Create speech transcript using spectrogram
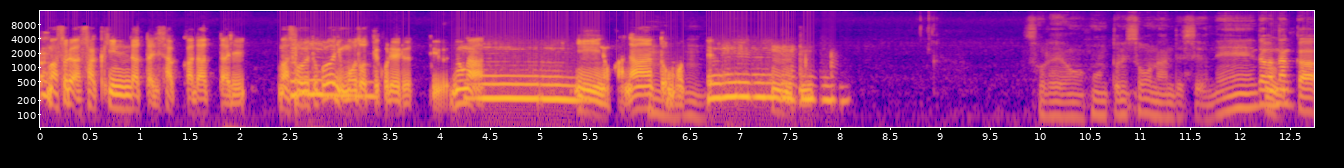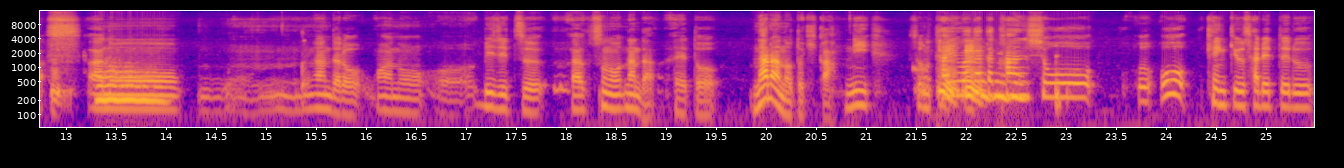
まあそれは作品だったり作家だったり、まあそういうところに戻ってこれるっていうのがいいのかなと思って。うんそれは本当にそうなんですよね。だからなんか、うん、あの、うん、なんだろう、あの、美術、あその、なんだ、えっ、ー、と、奈良の時か、に、その対話型鑑賞を研究されてる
